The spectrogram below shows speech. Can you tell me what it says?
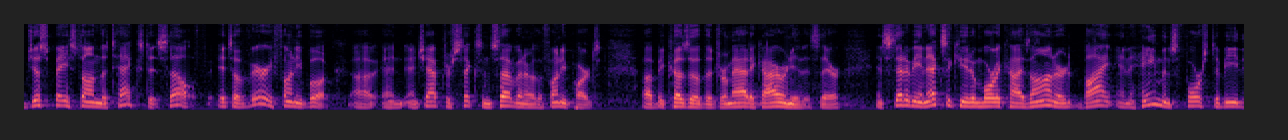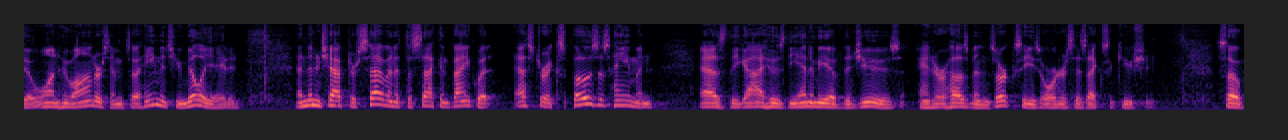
just based on the text itself. It's a very funny book, uh, and, and chapter 6 and 7 are the funny parts uh, because of the dramatic irony that's there. Instead of being executed, Mordecai is honored by, and Haman's forced to be the one who honors him, so Haman's humiliated. And then in chapter 7, at the second banquet, Esther exposes Haman as the guy who's the enemy of the Jews, and her husband Xerxes orders his execution. So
